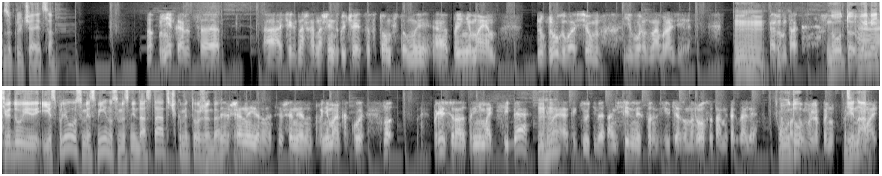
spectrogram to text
заключается? Ну, мне кажется, а, секрет наших отношений заключается в том, что мы а, принимаем друг друга во всем его разнообразии, Мгм. скажем так. Ну, то вы А. имеете в виду и, и с плюсами, с минусами, с недостаточками тоже, да? Совершенно верно, совершенно верно. Понимаю, какой... Ну, прежде всего, надо принимать себя, Мгм. понимая, какие у тебя там сильные стороны, какие у тебя зоны роста там и так далее. А Вот потом у- уже пон- Динар, принимать.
